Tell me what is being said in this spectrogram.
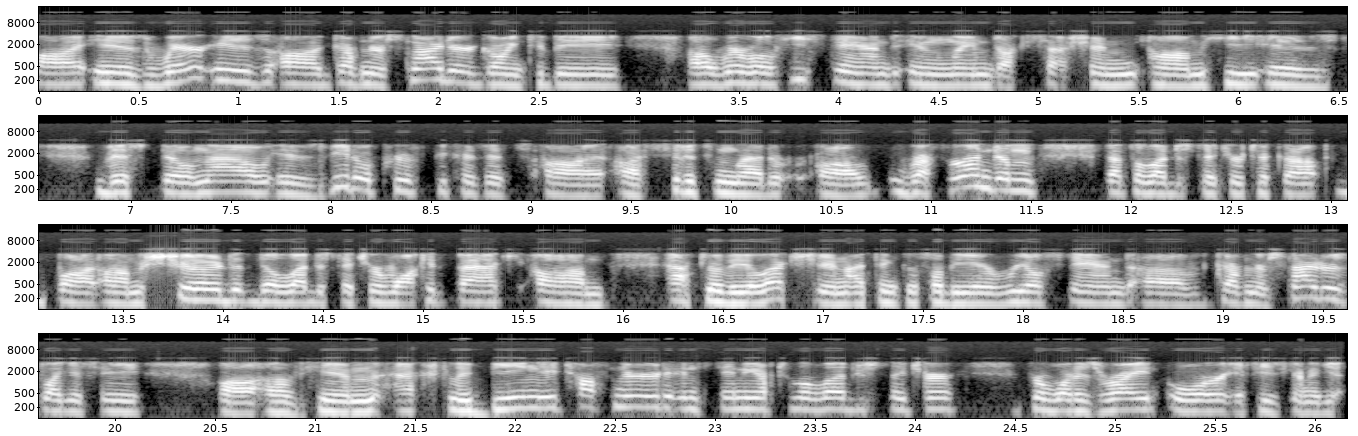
uh, is where is uh, Governor Snyder going to be? Uh, where will he stand in lame duck session? Um, he is this bill now is veto proof because it's uh, a citizen-led uh, referendum that the legislature took up. But um, should the legislature walk it back um, after the election, I think this will be a real stand of Governor Snyder's legacy uh, of him actually being a tough nerd and standing up to the legislature for what is right, or if he's going to get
